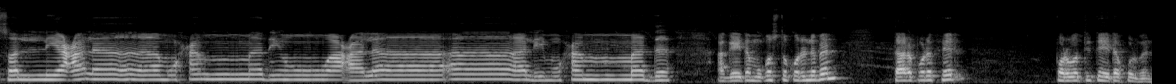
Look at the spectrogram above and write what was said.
صل على محمد وعلى آل محمد আগে এটা মুখস্থ করে নেবেন তারপরে ফের পরবর্তীতে এটা করবেন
